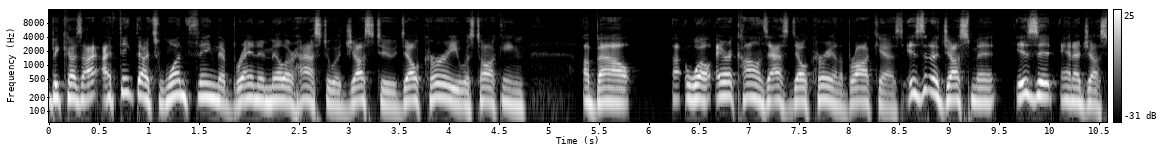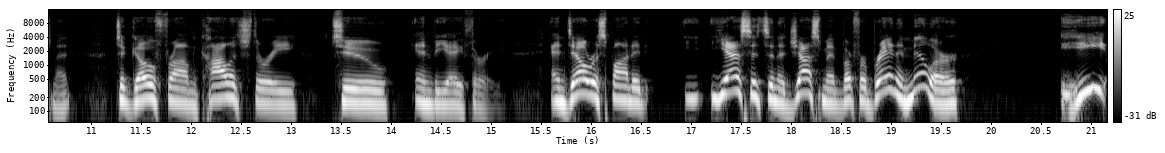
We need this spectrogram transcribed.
because I, I think that's one thing that Brandon Miller has to adjust to. Del Curry was talking about, uh, well, Eric Collins asked Del Curry on the broadcast, is an adjustment, is it an adjustment to go from college three to NBA three? And Del responded, yes, it's an adjustment, but for Brandon Miller, he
